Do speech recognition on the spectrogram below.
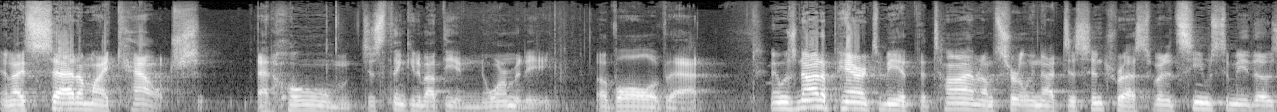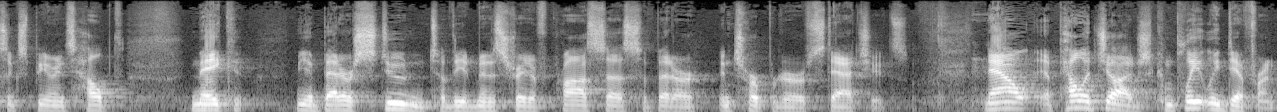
And I sat on my couch at home just thinking about the enormity of all of that. And it was not apparent to me at the time, and I'm certainly not disinterested, but it seems to me those experiences helped make me a better student of the administrative process, a better interpreter of statutes. Now, appellate judge, completely different.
